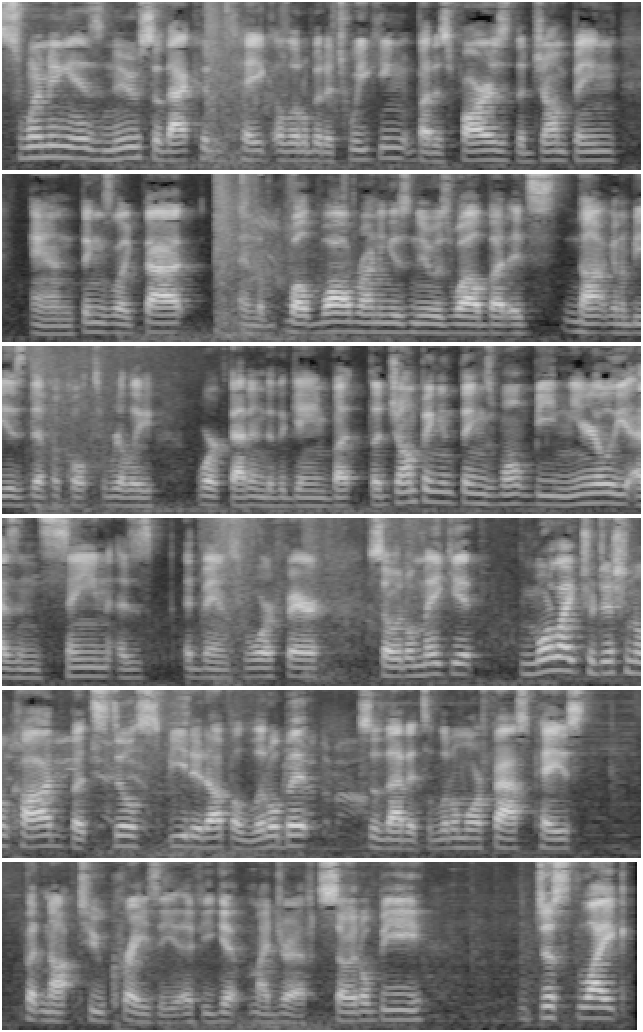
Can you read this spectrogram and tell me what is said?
swimming is new, so that could take a little bit of tweaking, but as far as the jumping, and things like that. And the well, wall running is new as well, but it's not going to be as difficult to really work that into the game. But the jumping and things won't be nearly as insane as Advanced Warfare, so it'll make it more like traditional COD, but still speed it up a little bit so that it's a little more fast paced, but not too crazy. If you get my drift, so it'll be just like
